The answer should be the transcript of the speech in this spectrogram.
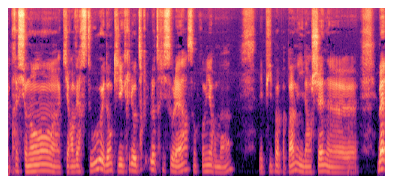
Impressionnant, euh, qui renverse tout. Et donc, il écrit Loterie solaire, son premier roman. Et puis, papa, mais il enchaîne. Euh... Ben,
